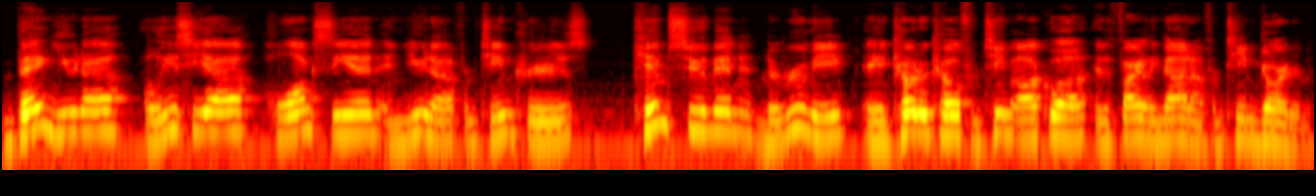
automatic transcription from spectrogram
Bang Yuna, Alicia, Huang Xian, and Yuna from Team Cruise, Kim Sumin, Narumi, and Kotoko from Team Aqua, and finally Nana from Team Garden.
